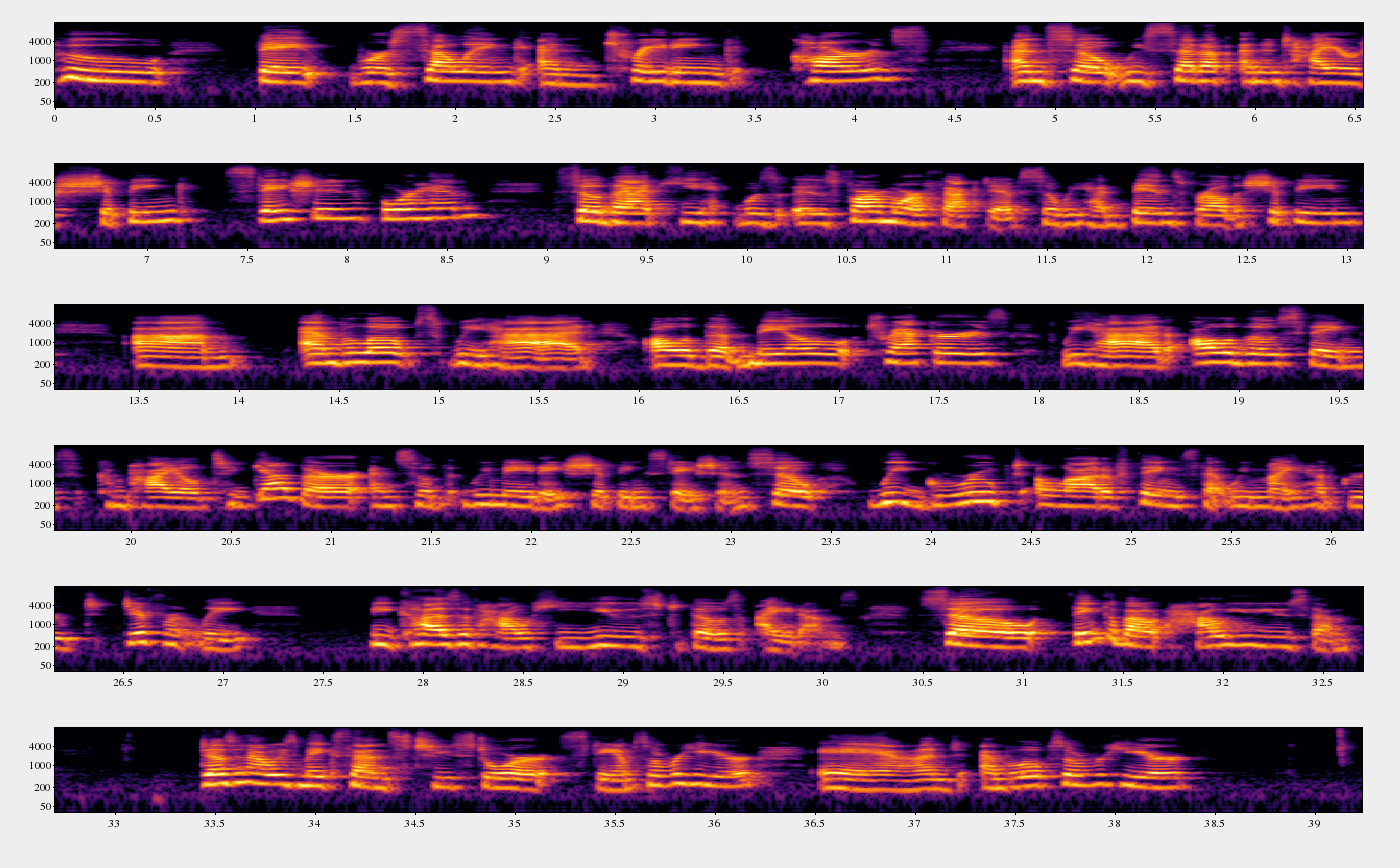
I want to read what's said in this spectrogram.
who they were selling and trading cards. And so we set up an entire shipping station for him so that he was, it was far more effective. So we had bins for all the shipping, um, envelopes, we had all of the mail trackers, we had all of those things compiled together and so we made a shipping station. So we grouped a lot of things that we might have grouped differently because of how he used those items. So think about how you use them. Doesn't always make sense to store stamps over here and envelopes over here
